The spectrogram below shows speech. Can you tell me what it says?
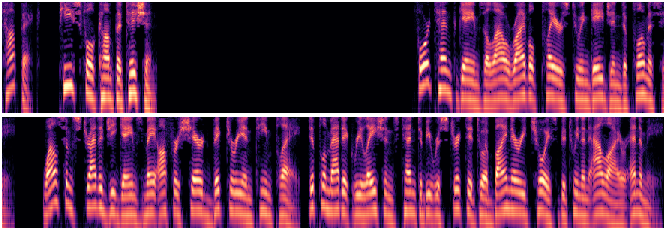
Topic: Peaceful competition 4/10th games allow rival players to engage in diplomacy. While some strategy games may offer shared victory and team play, diplomatic relations tend to be restricted to a binary choice between an ally or enemy.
